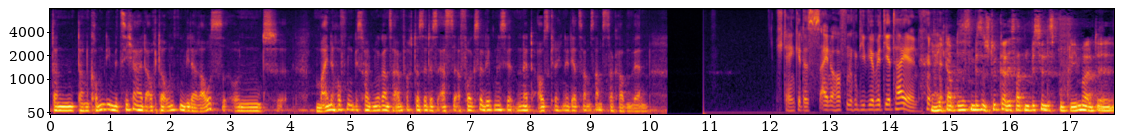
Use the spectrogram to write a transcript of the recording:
dann, dann kommen die mit Sicherheit auch da unten wieder raus. Und meine Hoffnung ist halt nur ganz einfach, dass sie das erste Erfolgserlebnis nicht ausgerechnet jetzt am Samstag haben werden. Ich denke, das ist eine Hoffnung, die wir mit dir teilen. Ja, ich glaube, das ist ein bisschen Stuttgart, das hat ein bisschen das Problem halt, äh,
